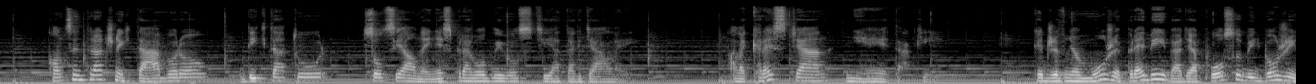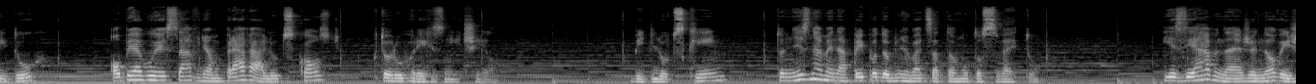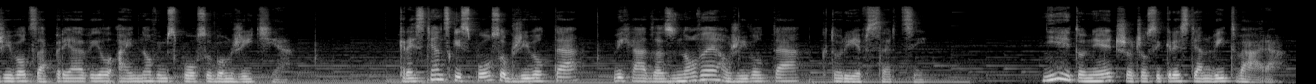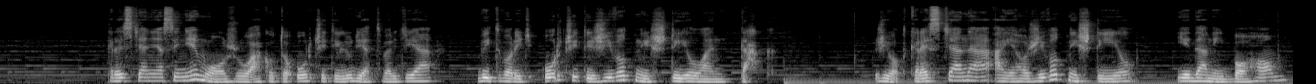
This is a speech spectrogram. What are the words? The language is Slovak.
koncentračných táborov, diktatúr, sociálnej nespravodlivosti a tak ďalej. Ale kresťan nie je taký. Keďže v ňom môže prebývať a pôsobiť Boží duch, objavuje sa v ňom pravá ľudskosť, ktorú hriech zničil. Byť ľudským to neznamená pripodobňovať sa tomuto svetu. Je zjavné, že nový život sa prejavil aj novým spôsobom žitia – Kresťanský spôsob života vychádza z nového života, ktorý je v srdci. Nie je to niečo, čo si kresťan vytvára. Kresťania si nemôžu, ako to určití ľudia tvrdia, vytvoriť určitý životný štýl len tak. Život kresťana a jeho životný štýl je daný Bohom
